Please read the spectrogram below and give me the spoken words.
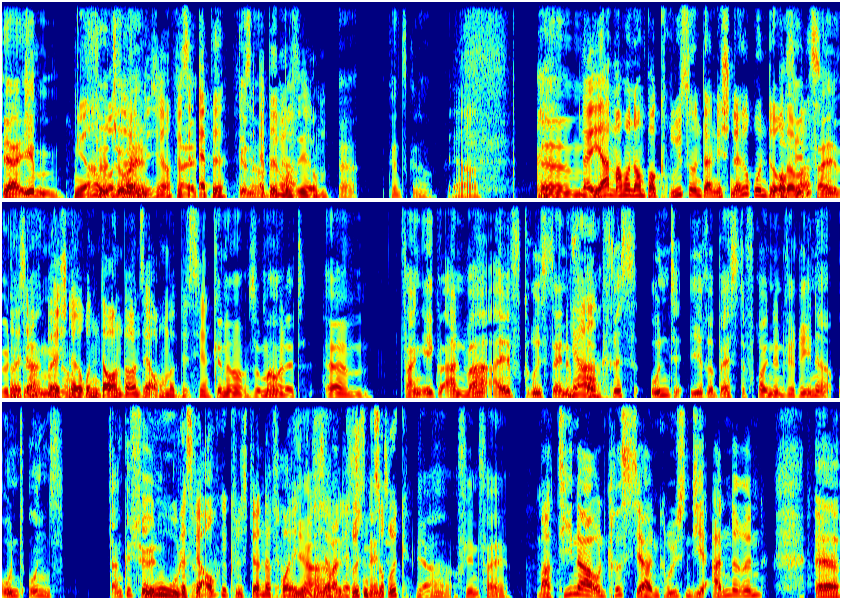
Ja, eben. Ja, Für wahrscheinlich, Joel ja. Fürs halt. Apple, fürs Genau. Apple-Museum. Ja, ganz genau. Ja. Ähm, Naja, machen wir noch ein paar Grüße und dann die Schnellrunde, Auf oder jeden was? Fall, würde ich sagen, Weil genau. Schnellrunden dauern bei uns ja auch immer ein bisschen. Genau, so machen wir das. Ähm, fang ich an, wa? Alf grüßt seine Ja. Frau Chris und ihre beste Freundin Verena und uns. Dankeschön. Uh, dass wir auch gegrüßt werden, da freue ich ja, mich. Ja, wir grüßen nett. zurück. Ja, auf jeden Fall. Martina und Christian grüßen die anderen. Äh,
